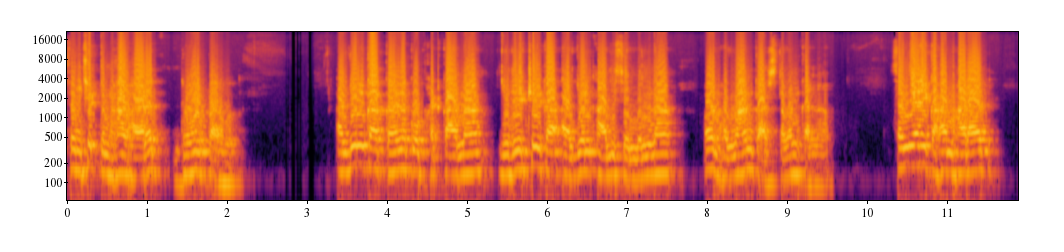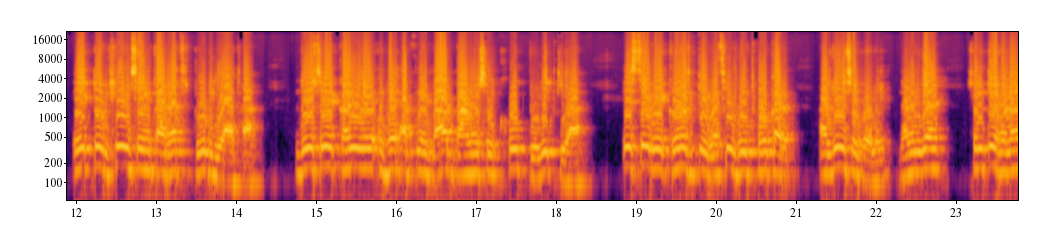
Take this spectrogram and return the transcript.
संक्षिप्त महाभारत द्रोण पर्व अर्जुन का कर्ण को फटकारना, युधिष्ठिर का अर्जुन आदि से मिलना और भगवान का स्तमन करना। संजय ने कहा, महाराज, एक तो भीमसेन का रथ टूट गया था। दूसरे कर्ण ने उन्हें अपने बाग बाणों से खूब पीड़ित किया। इससे वे क्रोध के वशीभूत होकर अर्जुन से बोले, धनंजय, सुनते हो ना,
